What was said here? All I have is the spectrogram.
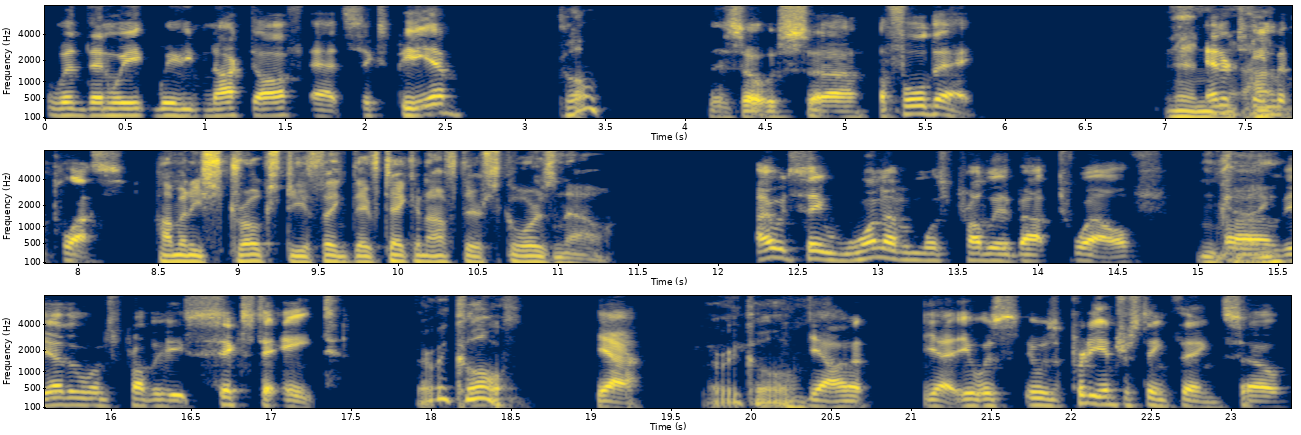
when then we we knocked off at 6 p.m Cool. And so it was uh, a full day And entertainment plus How, how many strokes do you think they've taken off their scores now? i would say one of them was probably about 12 Okay. uh, the other one's probably six to eight Very cool. yeah Very cool. yeah yeah it was it was a pretty interesting thing so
